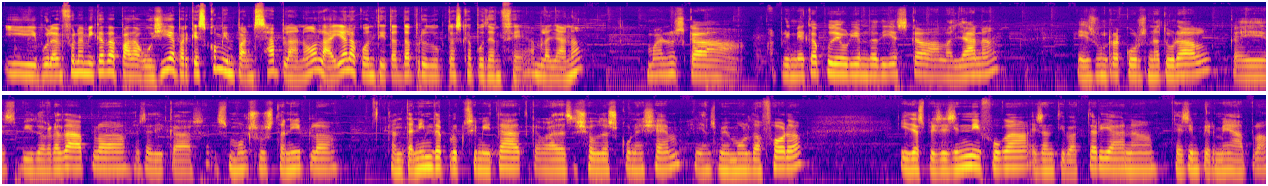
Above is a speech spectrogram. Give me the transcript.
i volem fer una mica de pedagogia, perquè és com impensable, no, Laia, la quantitat de productes que podem fer amb la llana? Bueno, és que el primer que podríem de dir és que la llana és un recurs natural, que és biodegradable, és a dir, que és molt sostenible, que en tenim de proximitat, que a vegades això ho desconeixem i ens ve molt de fora, i després és ignífuga, és antibacteriana, és impermeable,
